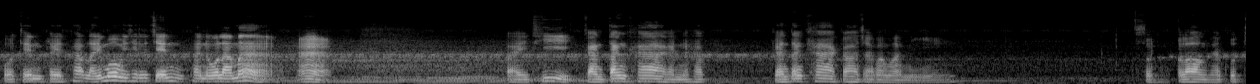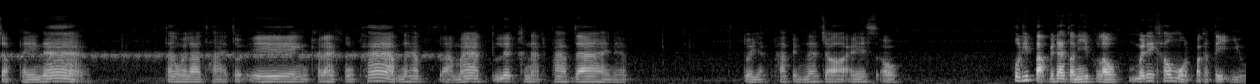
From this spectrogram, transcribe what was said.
for Template ภาพไลโม Intelligent Panorama อ่าไปที่การตั้งค่ากันนะครับ การตั้งค่าก็จะประมาณนี้ ส่วนกล้องนะครับกดจับไปหน้า ตั้งเวลาถ่ายตัวเอง ขนาดของภาพนะครับ สามารถเลือกขนาดภาพได้นะครับ ตัวอย่างภาพเป็นหน้าจอ ISO พวกที่ปรับไม่ได้ตอนนี้เราไม่ได้เข้าโหมดปกติอยู่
